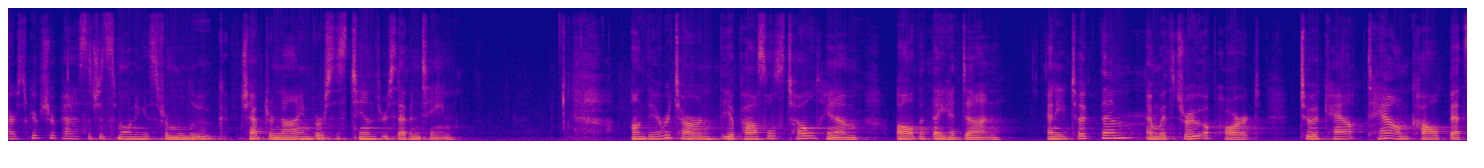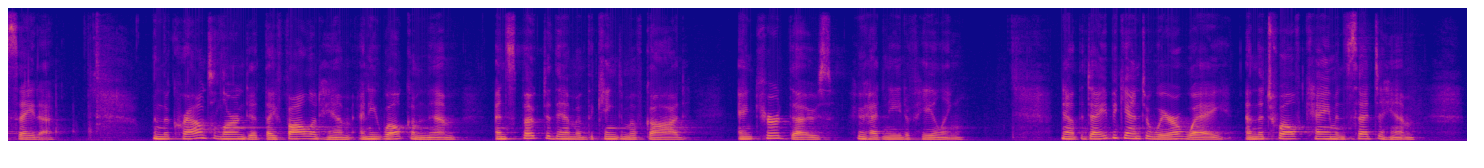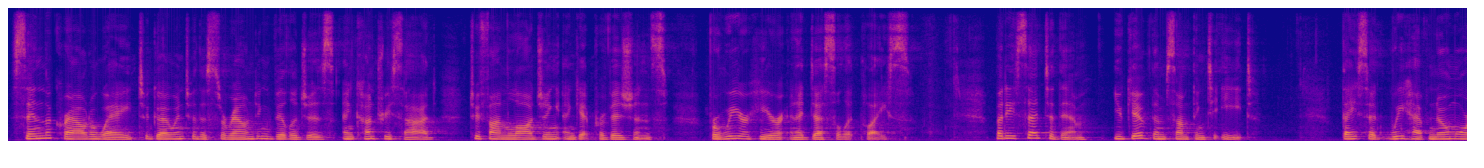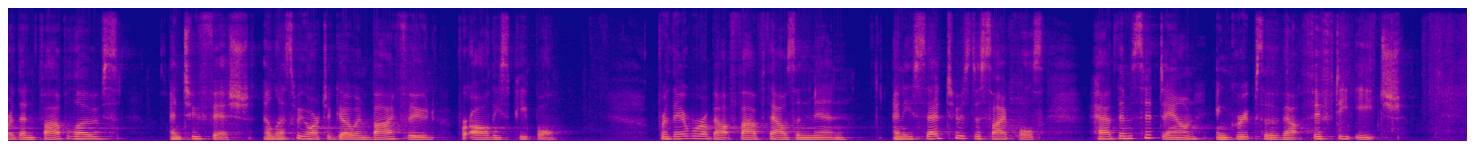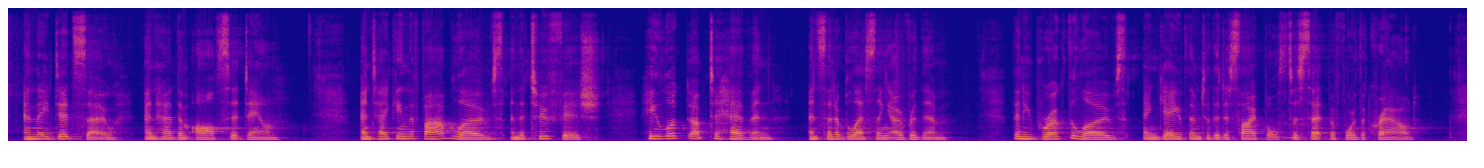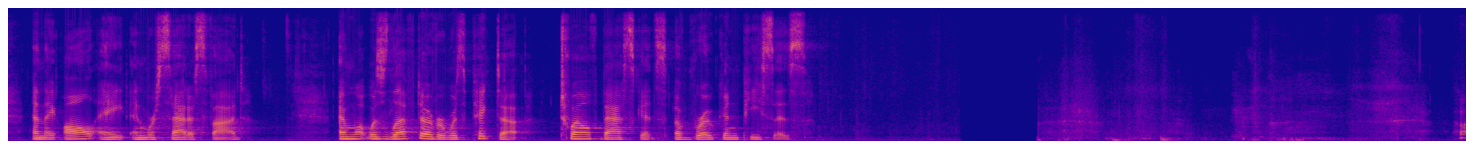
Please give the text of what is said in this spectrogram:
Our scripture passage this morning is from Luke chapter 9, verses 10 through 17. On their return, the apostles told him all that they had done, and he took them and withdrew apart to a town called Bethsaida. When the crowds learned it, they followed him, and he welcomed them and spoke to them of the kingdom of God and cured those who had need of healing. Now the day began to wear away, and the twelve came and said to him, Send the crowd away to go into the surrounding villages and countryside to find lodging and get provisions, for we are here in a desolate place. But he said to them, You give them something to eat. They said, We have no more than five loaves and two fish, unless we are to go and buy food for all these people. For there were about 5,000 men. And he said to his disciples, Have them sit down in groups of about 50 each. And they did so, and had them all sit down. And taking the five loaves and the two fish, he looked up to heaven and said a blessing over them. Then he broke the loaves and gave them to the disciples to set before the crowd. And they all ate and were satisfied. And what was left over was picked up 12 baskets of broken pieces.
